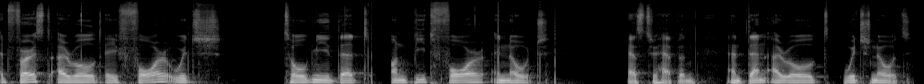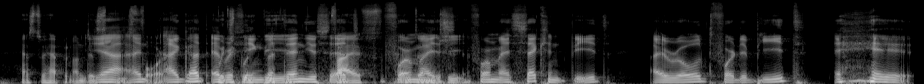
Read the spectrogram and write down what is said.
At first, I rolled a four, which told me that on beat four, a note has to happen. And then I rolled which note has to happen on this yeah, beat I, four. I got everything, but then you said for my G. for my second beat, I rolled for the beat.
